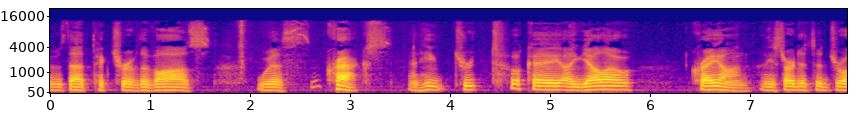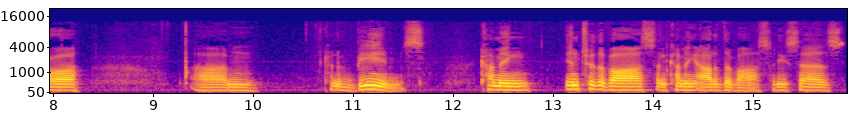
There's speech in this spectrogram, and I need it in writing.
It was that picture of the vase with cracks. And he drew, took a, a, yellow crayon and he started to draw um, kind of beams coming into the vase and coming out of the vase. And he says,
